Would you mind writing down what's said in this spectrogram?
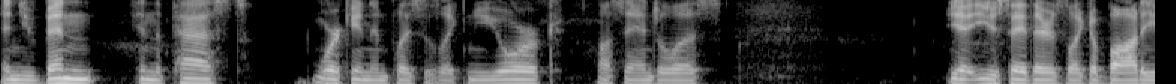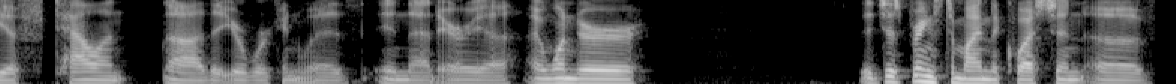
and you've been in the past working in places like New York, Los Angeles. Yet you say there's like a body of talent uh, that you're working with in that area. I wonder. It just brings to mind the question of,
